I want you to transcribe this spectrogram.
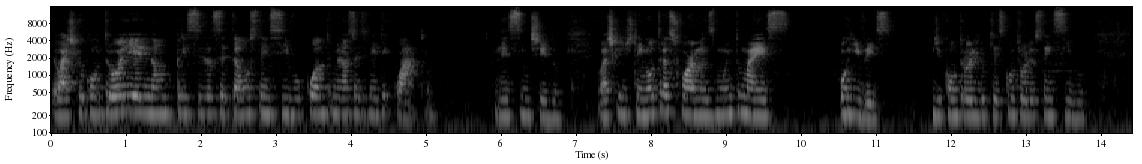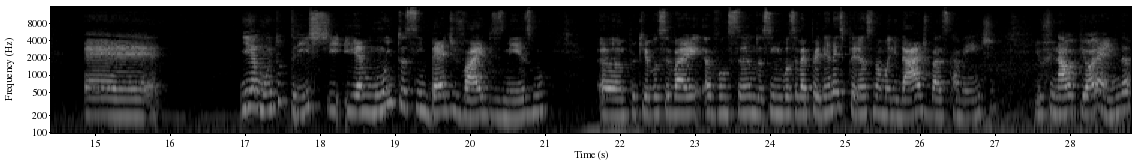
eu acho que o controle ele não precisa ser tão ostensivo quanto em 1984, nesse sentido. Eu acho que a gente tem outras formas muito mais horríveis de controle do que esse controle ostensivo. É, e é muito triste e é muito assim bad vibes mesmo. Porque você vai avançando, assim, você vai perdendo a esperança na humanidade, basicamente. E o final é pior ainda.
